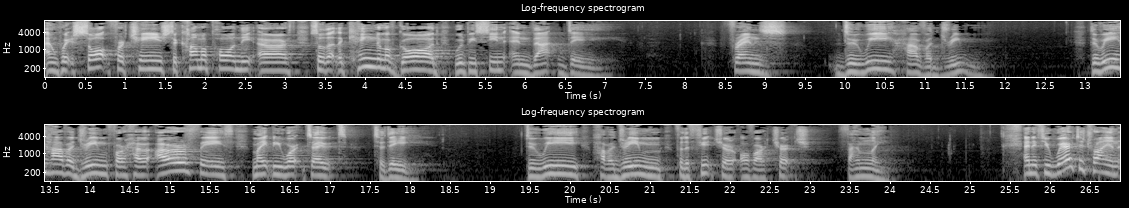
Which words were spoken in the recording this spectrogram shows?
and which sought for change to come upon the earth so that the kingdom of God would be seen in that day. Friends, do we have a dream? Do we have a dream for how our faith might be worked out today? Do we have a dream for the future of our church family? And if you were to try and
